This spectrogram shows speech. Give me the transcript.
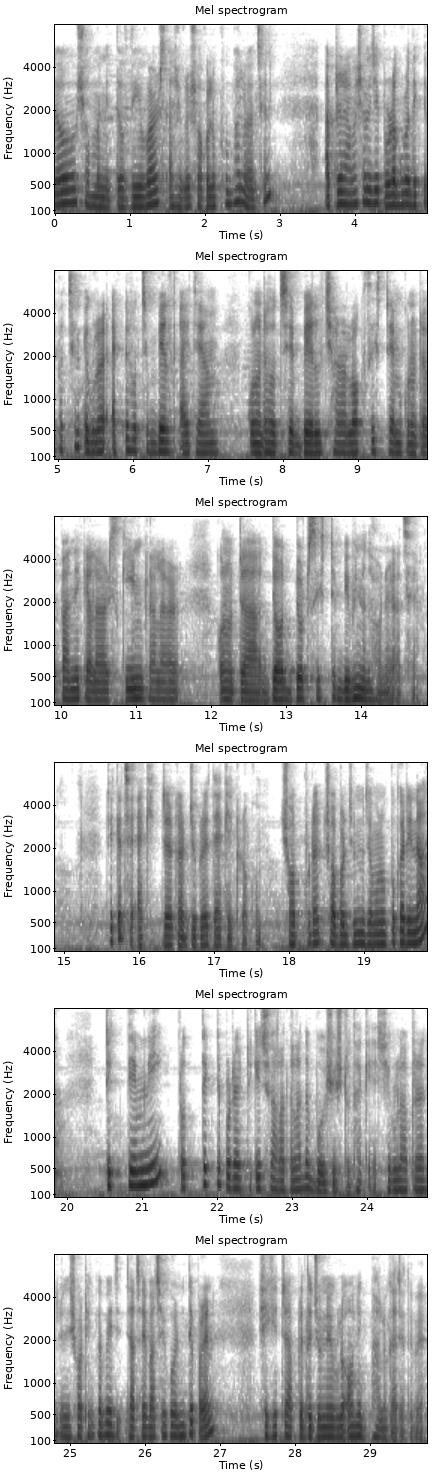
Hello, সম্মানিত viewers আশা করি সকলে খুব ভালো আছেন। আপনারা আমার সামনে যে প্রোডাক্টগুলো দেখতে পাচ্ছেন, এগুলোর একটা হচ্ছে বেল্ট আইটেম কোনোটা হচ্ছে বেল্ট ছাড়া লক সিস্টেম কোনোটা পানি কালার স্কিন কালার কোনোটা ডট ডট সিস্টেম বিভিন্ন ধরনের আছে। ঠিক আছে? এক একটা কার্যকারিতা এক এক রকম। সব প্রোডাক্ট সবার জন্য যেমন উপকারী না, ঠিক তেমনি প্রত্যেকটা প্রোডাক্টে কিছু আলাদা আলাদা বৈশিষ্ট্য থাকে। সেগুলো আপনারা যদি সঠিকভাবে যাচাই বাছাই করে নিতে পারেন, সেক্ষেত্রে আপনাদের জন্য এগুলো অনেক ভালো কাজে দেবে।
